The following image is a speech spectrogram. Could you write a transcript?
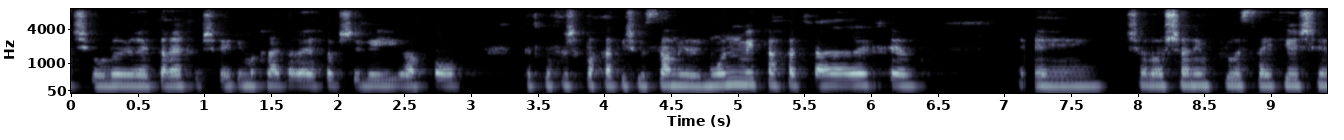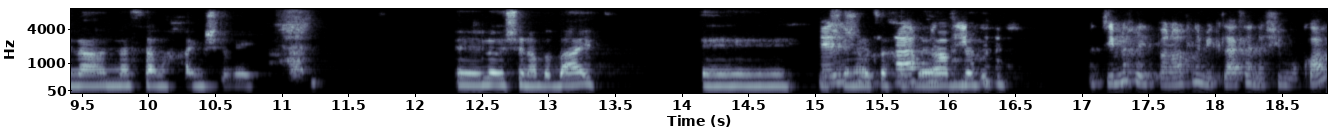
שהוא לא יראה את הרכב שהייתי מקלה את הרכב שלי רחוק, בתקופה שפחדתי שהוא שם לי רימון מתחת לרכב. אה, שלוש שנים פלוס הייתי ישנה, נסה על החיים שלי. אה, לא ישנה בבית, אה, ישנה אצל חברה. מציעים. לך- להתפנות למקלט לנשים מוכות?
